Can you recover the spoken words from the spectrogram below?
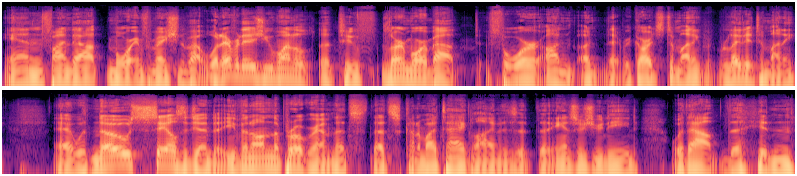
and find out more information about whatever it is you want to, uh, to learn more about for on, on that regards to money, related to money uh, with no sales agenda, even on the program. That's that's kind of my tagline: is that the answers you need without the hidden,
